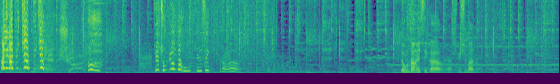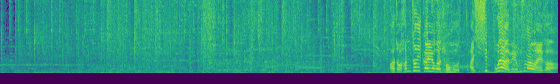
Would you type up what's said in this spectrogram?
빨리 가 비켜 비켜. 어, 뒤에 좀비 온다고 개새끼들아. 명당에 있으니까 그냥 심심하네. 아 저 함정이 깔려가지고 아씨 뭐야. 왜 여기서 나와 얘가?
